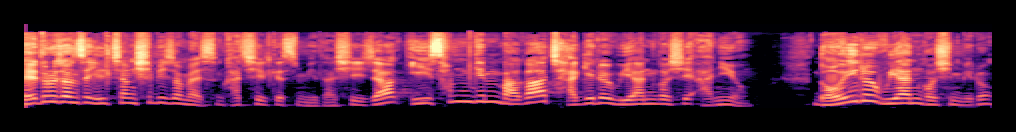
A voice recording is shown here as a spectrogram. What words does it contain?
베드로전서 1장 12절 말씀 같이 읽겠습니다. 시작. 이 섬긴 바가 자기를 위한 것이 아니요 너희를 위한 것이미로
